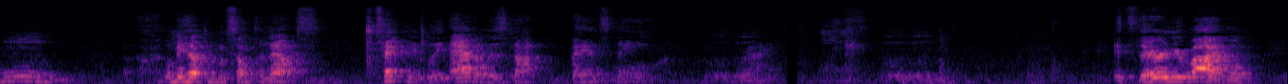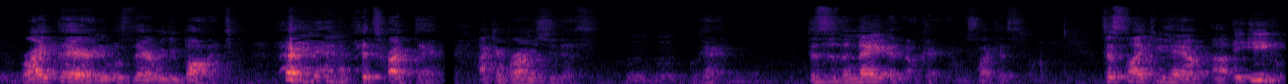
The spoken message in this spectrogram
Hmm. Let me help you with something else. Technically, Adam is not the band's name. Right. It's there in your Bible, right there, and it was there when you bought it. it's right there. I can promise you this. Mm-hmm. Okay. This is the name. Okay, it's like this. Just like you have uh, an eagle.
